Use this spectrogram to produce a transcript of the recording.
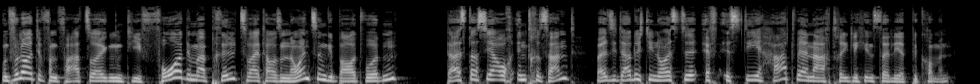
Und für Leute von Fahrzeugen, die vor dem April 2019 gebaut wurden, da ist das ja auch interessant, weil sie dadurch die neueste FSD-Hardware nachträglich installiert bekommen.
